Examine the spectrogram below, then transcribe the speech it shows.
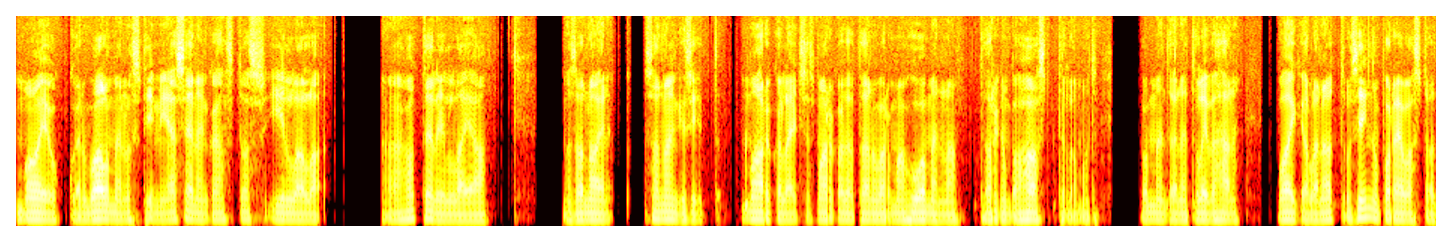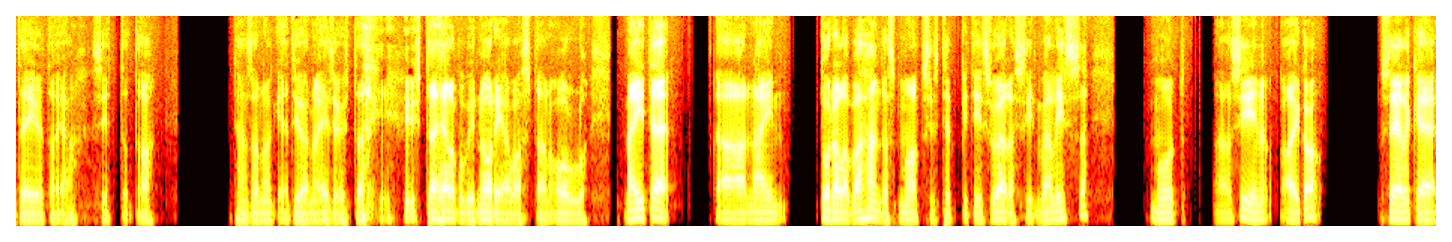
maajoukkueen valmennustiimin jäsenen kanssa tuossa illalla äh, hotellilla, ja mä sanoin sanoinkin siitä Markolle, itse asiassa Marko otetaan varmaan huomenna tarkempaa haastattelua, mutta kommentoin, että oli vähän vaikea olla ottelu Singaporea vastaan teiltä ja sitten tota, hän sanoikin, että joo, no ei se yhtään, yhtään helpompi Norja vastaan ollut. Mä itse näin todella vähän tästä matsista, että piti syödä siinä välissä, mutta äh, siinä aika selkeä,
